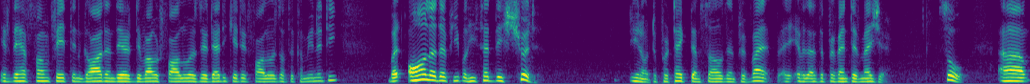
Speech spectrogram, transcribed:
if they have firm faith in God and they're devout followers, they're dedicated followers of the community. But all other people, he said they should, you know, to protect themselves and prevent eh, as a preventive measure. So, um,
